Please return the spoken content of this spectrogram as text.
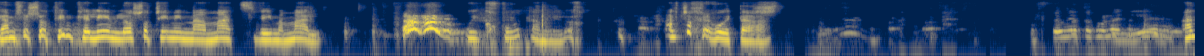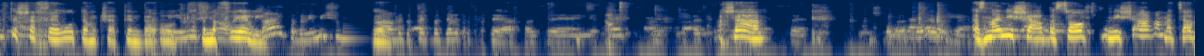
גם כששוטפים כלים, לא שוטפים עם מאמץ ועם עמל. הוא ייקחו אותם, אני לא יכולה. אל תשחררו את ה... אל תשחררו אותם כשאתן באות, זה מפריע לי. אבל אם מישהו בא ודופק בדלת ופותח, אז... אה, עכשיו, אז מה נשאר בסוף? נשאר המצב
